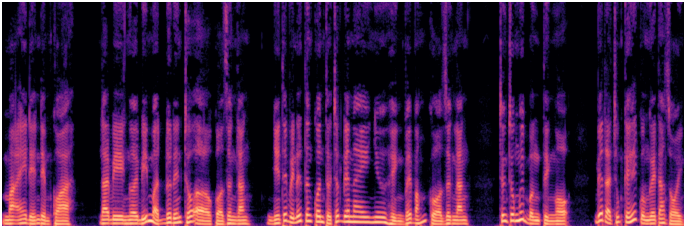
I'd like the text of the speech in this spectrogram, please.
Mãi đến đêm qua, lại bị người bí mật đưa đến chỗ ở của Dương Lăng. Nhìn thấy vị nữ tướng quân từ trước đến nay như hình với bóng của Dương Lăng. Trương Trung mới bừng tỉnh ngộ, biết là trúng kế của người ta rồi.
